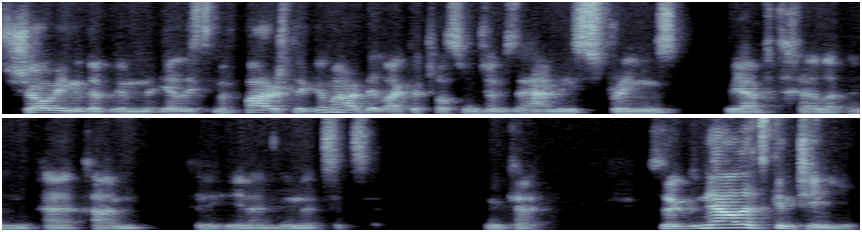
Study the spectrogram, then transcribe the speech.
showing that in least Mefarish, the Gemara a bit like the Tosfot in terms of how many strings we have Tchelet and uh, um, in the tzitzit. Okay, so now let's continue.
